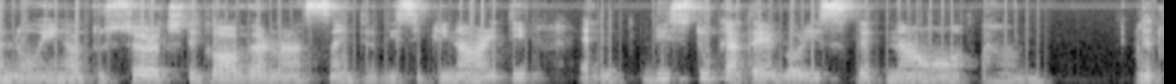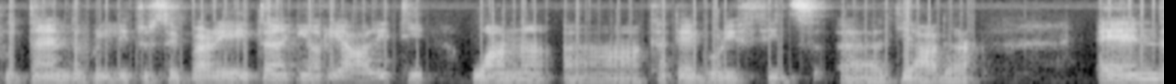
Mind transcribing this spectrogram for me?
knowing how to search, the governance, interdisciplinarity, and these two categories that now um, that we tend really to separate, in reality, one uh, category feeds uh, the other. And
